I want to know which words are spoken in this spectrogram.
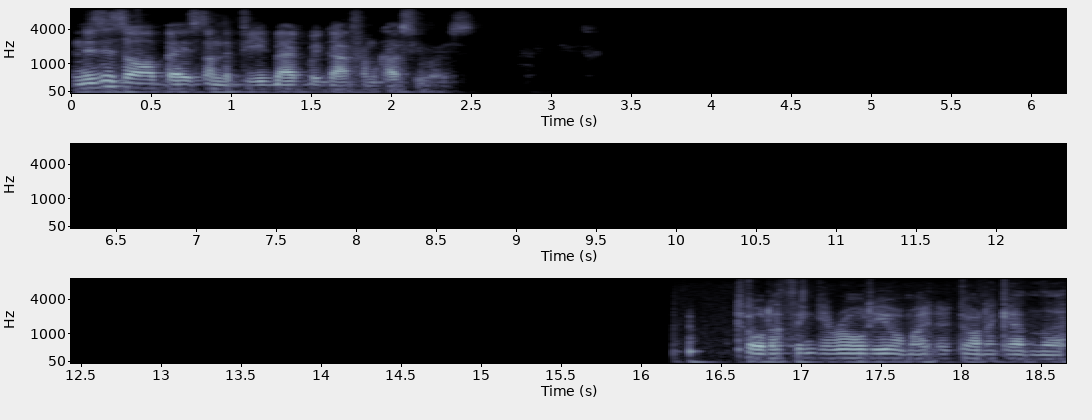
And this is all based on the feedback we got from customers. Todd, I think your audio might have gone again there.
